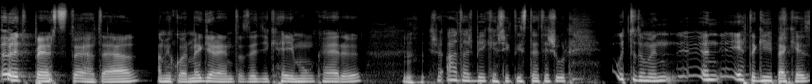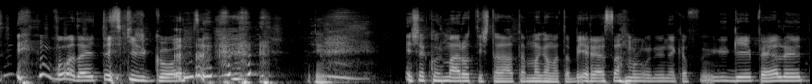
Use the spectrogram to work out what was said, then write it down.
Öt perc telt el, amikor megjelent az egyik helyi munkaerő, Mhm. és áldás békesség tiszteltes úr, úgy tudom, ön, ön ért a gépekhez. Volna itt egy kis gond. És akkor már ott is találtam magamat a bérelszámolónőnek a gépe előtt.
